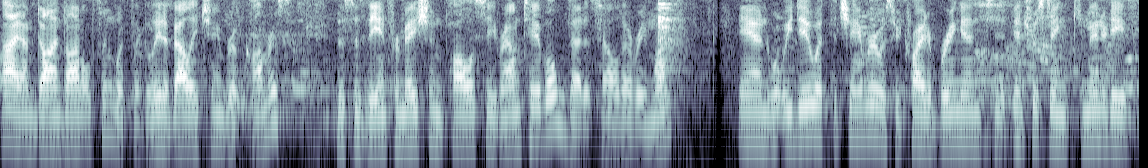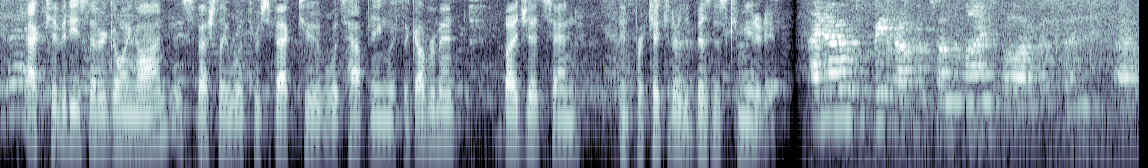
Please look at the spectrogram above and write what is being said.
Hi, I'm Don Donaldson with the Goleta Valley Chamber of Commerce. This is the Information Policy Roundtable that is held every month. And what we do with the Chamber is we try to bring in to interesting community activities that are going on, especially with respect to what's happening with the government, budgets, and in particular the business community. I know redevelopment's on the minds of a lot of us, and uh,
